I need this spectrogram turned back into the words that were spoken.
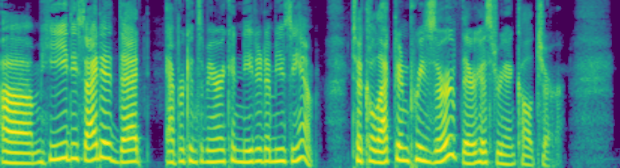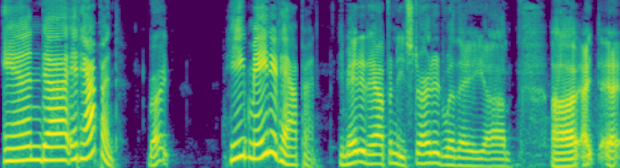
um, he decided that African American needed a museum to collect and preserve their history and culture. And uh, it happened. Right. He made it happen. He made it happen. He started with a. Um, uh, I,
